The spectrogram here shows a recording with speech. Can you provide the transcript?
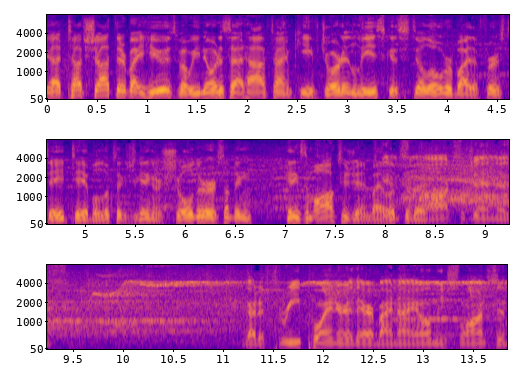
Yeah, tough shot there by Hughes, but we noticed at halftime, Keith, Jordan Leask is still over by the first aid table. Looks like she's getting her shoulder or something, getting some oxygen by the looks of it. Oxygen is got a three-pointer there by Naomi Swanson.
